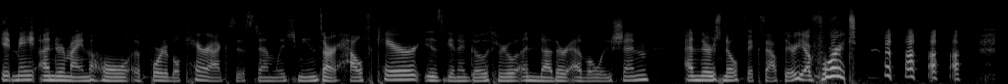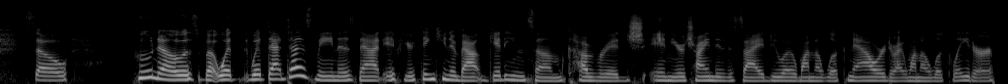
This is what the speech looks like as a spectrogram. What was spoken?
it may undermine the whole Affordable Care Act system, which means our health care is going to go through another evolution, and there's no fix out there yet for it. so, who knows? But what what that does mean is that if you're thinking about getting some coverage and you're trying to decide, do I want to look now or do I want to look later?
